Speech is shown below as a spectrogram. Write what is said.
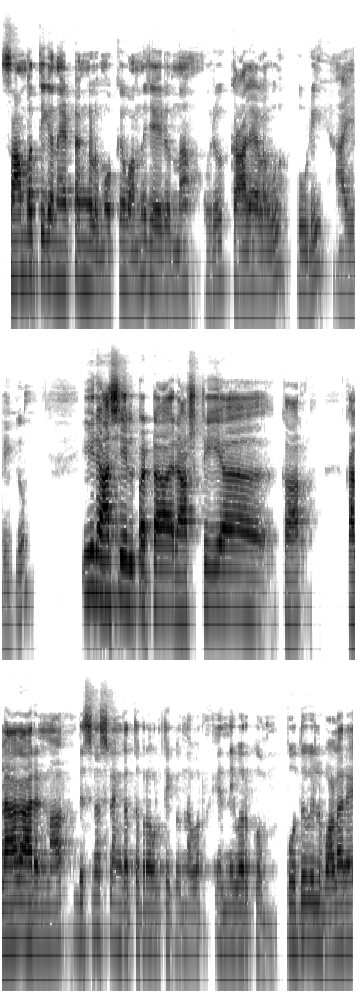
സാമ്പത്തിക നേട്ടങ്ങളും ഒക്കെ വന്നു ചേരുന്ന ഒരു കാലയളവ് കൂടി ആയിരിക്കും. ഈ രാശിയിൽപ്പെട്ട രാഷ്ട്രീയക്കാർ കലാകാരന്മാർ ബിസിനസ് രംഗത്ത് പ്രവർത്തിക്കുന്നവർ എന്നിവർക്കും പൊതുവിൽ വളരെ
